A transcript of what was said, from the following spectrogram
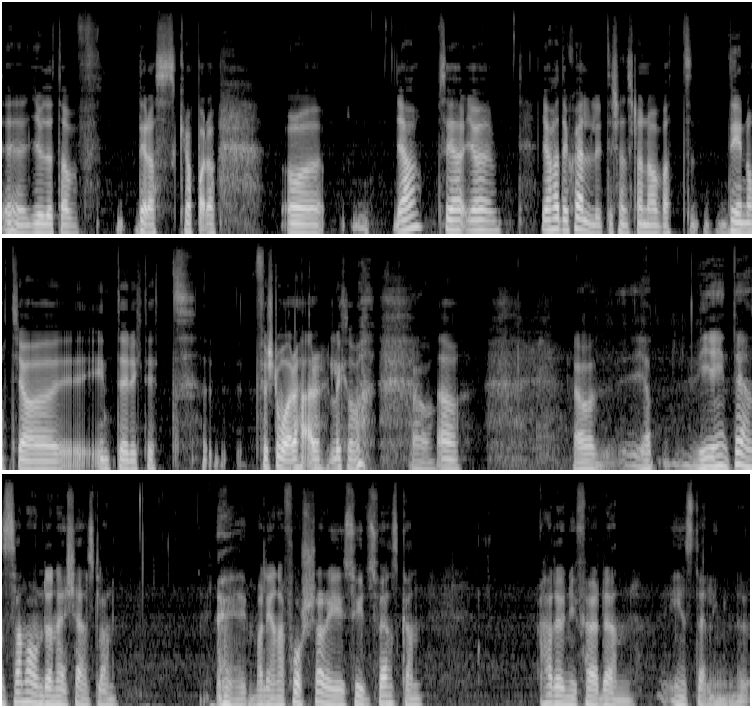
ljudet av deras kroppar. Då. Och ja, så jag, jag, jag hade själv lite känslan av att det är något jag inte riktigt förstår här. Liksom. Ja. Ja. Ja, ja, vi är inte ensamma om den här känslan. Malena Forsare i Sydsvenskan hade ungefär den inställningen.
